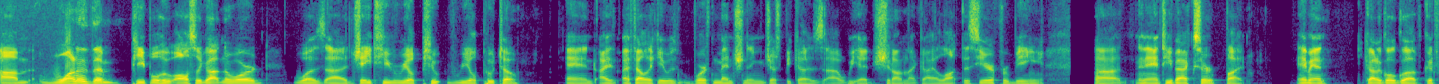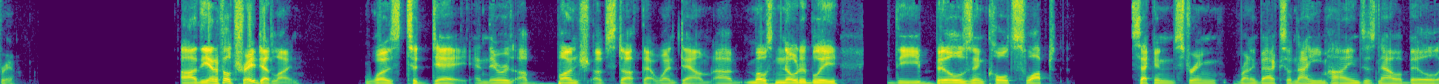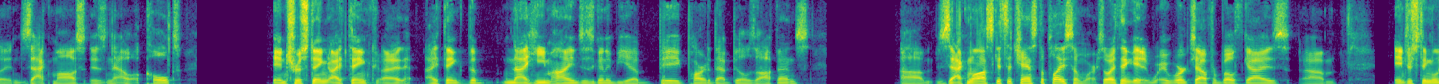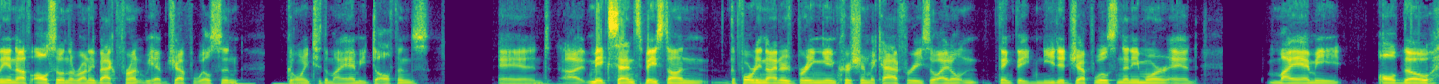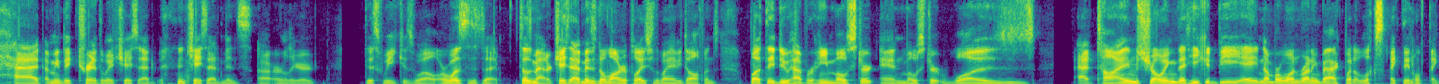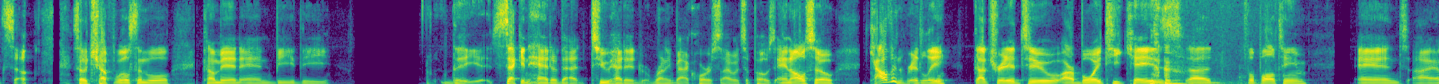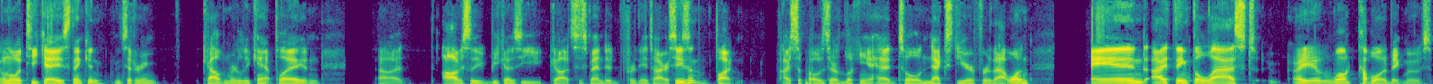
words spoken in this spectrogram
Um, one of the people who also got an award was uh, JT Real Pu- Real Puto, and I, I felt like it was worth mentioning just because uh, we had shit on that guy a lot this year for being uh, an anti-vaxxer. But hey, man, he got a Gold Glove. Good for him. Uh, the NFL trade deadline was today, and there was a bunch of stuff that went down. Uh, most notably, the Bills and Colts swapped second string running back. So Nyheim Hines is now a Bill, and Zach Moss is now a Colt. Interesting, I think. I, I think the Nyheim Hines is going to be a big part of that Bills offense. Um, Zach Moss gets a chance to play somewhere, so I think it, it works out for both guys. Um, interestingly enough, also on the running back front, we have Jeff Wilson going to the Miami Dolphins. And uh, it makes sense based on the 49ers bringing in Christian McCaffrey. So I don't think they needed Jeff Wilson anymore. And Miami, although had, I mean, they traded away Chase, Ed, Chase Edmonds uh, earlier this week as well. Or was this? It doesn't matter. Chase Edmonds no longer plays for the Miami Dolphins, but they do have Raheem Mostert. And Mostert was at times showing that he could be a number one running back, but it looks like they don't think so. So Jeff Wilson will come in and be the the second head of that two-headed running back horse, I would suppose. And also, Calvin Ridley got traded to our boy TK's uh, football team, and I don't know what TK is thinking, considering Calvin Ridley can't play, and uh, obviously because he got suspended for the entire season. But I suppose they're looking ahead till next year for that one. And I think the last, well, a couple of big moves.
